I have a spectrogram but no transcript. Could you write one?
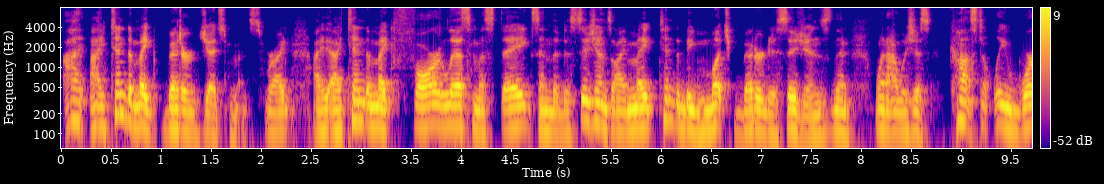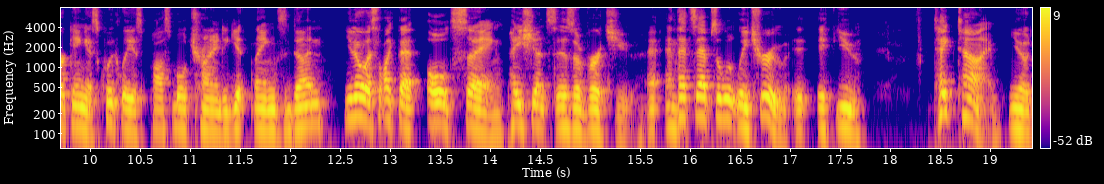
I, I tend to make better judgments, right? I, I tend to make far less mistakes and the decisions I make tend to be much better decisions than when I was just constantly working as quickly as possible trying to get things done. You know, it's like that old saying, patience is a virtue. And, and that's absolutely true. If you take time, you know,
